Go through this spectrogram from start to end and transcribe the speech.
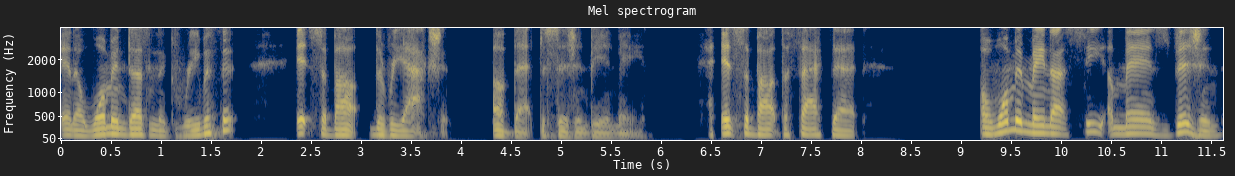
and a woman doesn't agree with it, it's about the reaction of that decision being made. It's about the fact that a woman may not see a man's vision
